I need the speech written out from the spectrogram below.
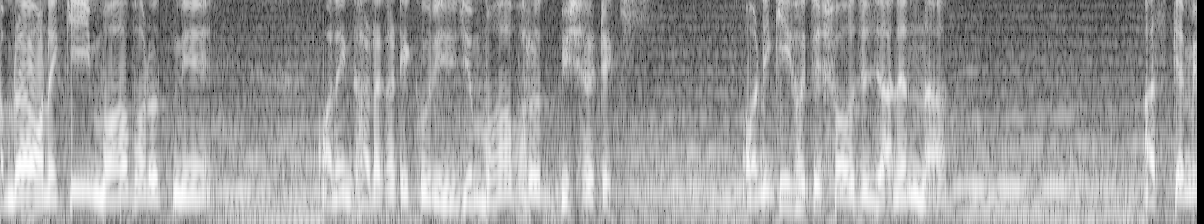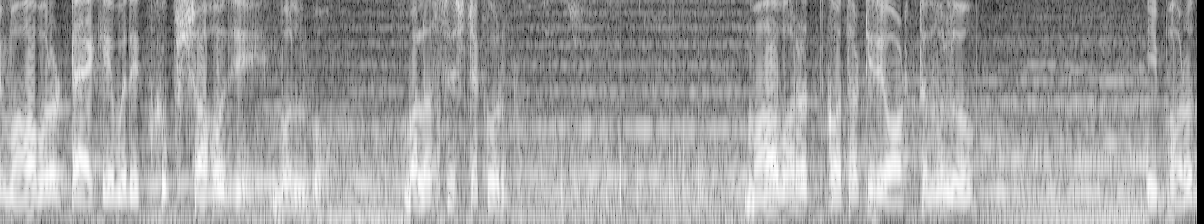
আমরা অনেকেই মহাভারত নিয়ে অনেক ঘাটাঘাটি করি যে মহাভারত বিষয়টা কি? অনেকেই হয়তো সহজে জানেন না। আজকে আমি মহাভারতটা একেবারে খুব সহজে বলব, বলার চেষ্টা করব। মহাভারত কথাটির অর্থ হলো, এই ভরত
